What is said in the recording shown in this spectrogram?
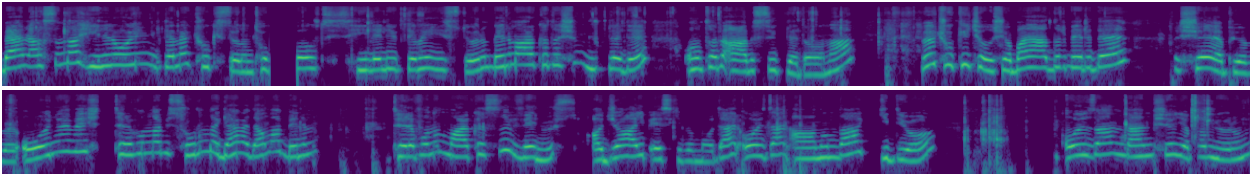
ben aslında hileli oyun yüklemek çok istiyordum. Topol hileli yüklemeyi istiyorum. Benim arkadaşım yükledi. Onu tabii abisi yükledi ona. Ve çok iyi çalışıyor. Bayağıdır beri de şey yapıyor böyle oynuyor ve hiç telefonuna bir sorun da gelmedi ama benim telefonun markası Venus. Acayip eski bir model. O yüzden anında gidiyor. O yüzden ben bir şey yapamıyorum.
